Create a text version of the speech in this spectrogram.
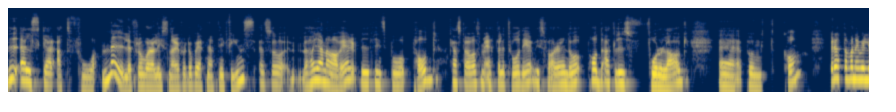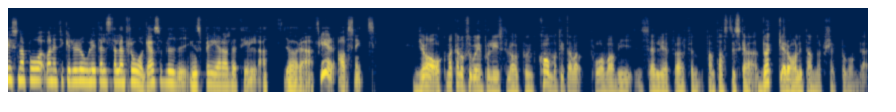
Vi älskar att få mejl från våra lyssnare för då vet ni att ni finns. Så hör gärna av er. Vi finns på podd, kan stavas med ett eller två d. Vi svarar ändå. poddatlysforlag.com. Eh, Berätta vad ni vill lyssna på, vad ni tycker är roligt eller ställa en fråga så blir vi inspirerade till att göra fler avsnitt. Ja, och man kan också gå in på lysförlag.com och titta på vad vi säljer för fantastiska böcker och ha lite andra projekt på gång där.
